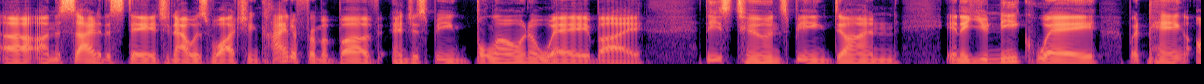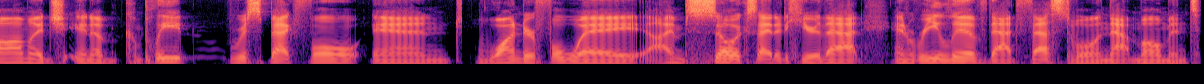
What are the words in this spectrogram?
uh, on the side of the stage, and I was watching kind of from above and just being blown away by these tunes being done in a unique way, but paying homage in a complete respectful and wonderful way. I'm so excited to hear that and relive that festival and that moment.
